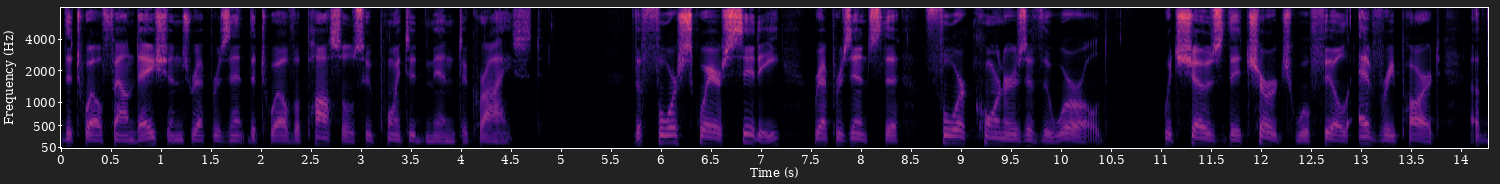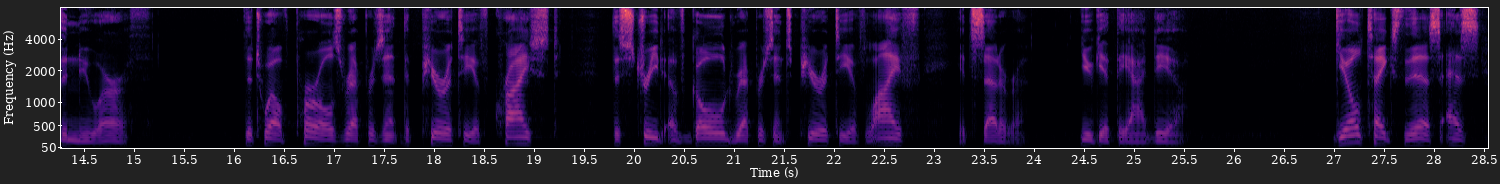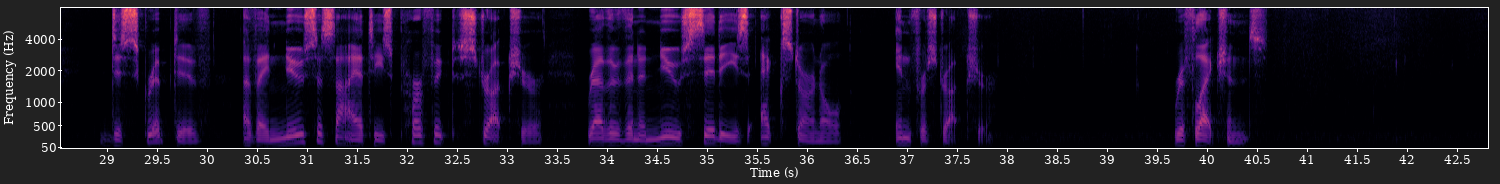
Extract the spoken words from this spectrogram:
The twelve foundations represent the twelve apostles who pointed men to Christ. The four square city represents the four corners of the world, which shows the church will fill every part of the new earth. The twelve pearls represent the purity of Christ, the street of gold represents purity of life, etc. You get the idea. Gill takes this as descriptive of a new society's perfect structure rather than a new city's external infrastructure. Reflections.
